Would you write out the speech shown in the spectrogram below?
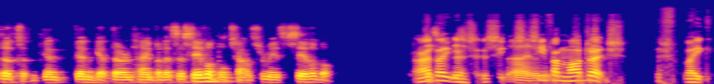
didn't get there in time. But it's a savable chance for me. It's savable. I'd like to see, see for Modric, like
